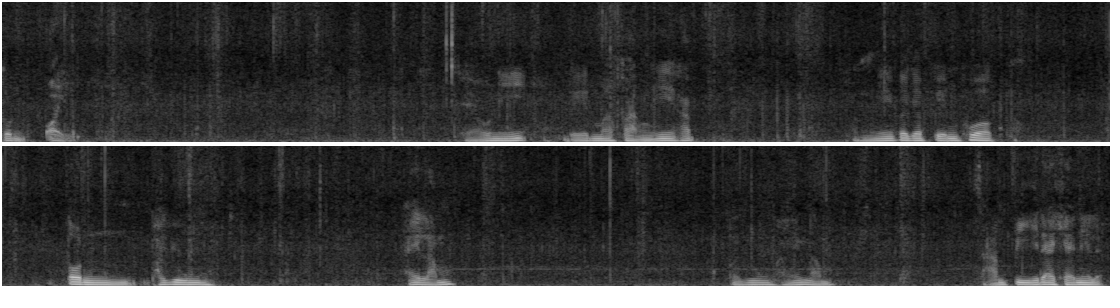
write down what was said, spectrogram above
ต้นอ้อย วนี้เดินมาฝั่งนี้ครับ ฝั่งนี้ก็จะเป็นพวกต้นพยุงไหหลำพยุงไหหลำสามปีได้แค่นี้แหละ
